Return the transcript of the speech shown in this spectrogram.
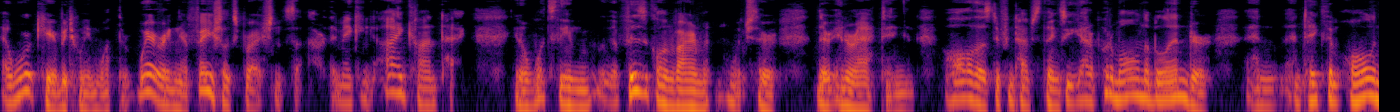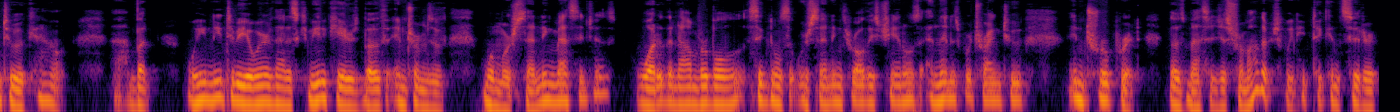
at work here between what they're wearing, their facial expressions. Are they making eye contact? You know, what's the, the physical environment in which they're they're interacting, and all those different types of things. You got to put them all in the blender and and take them all into account. Uh, but we need to be aware of that as communicators, both in terms of when we're sending messages, what are the nonverbal signals that we're sending through all these channels, and then as we're trying to interpret those messages from others, we need to consider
